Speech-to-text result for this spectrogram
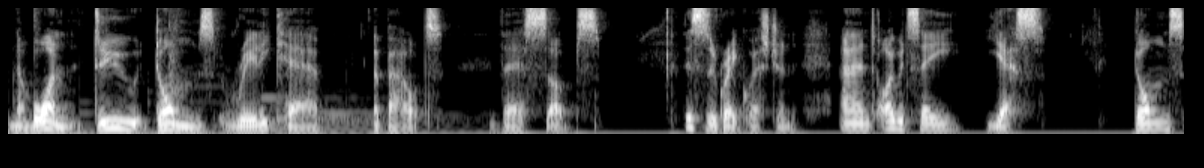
number one Do DOMs really care about their subs? This is a great question, and I would say yes. DOMs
